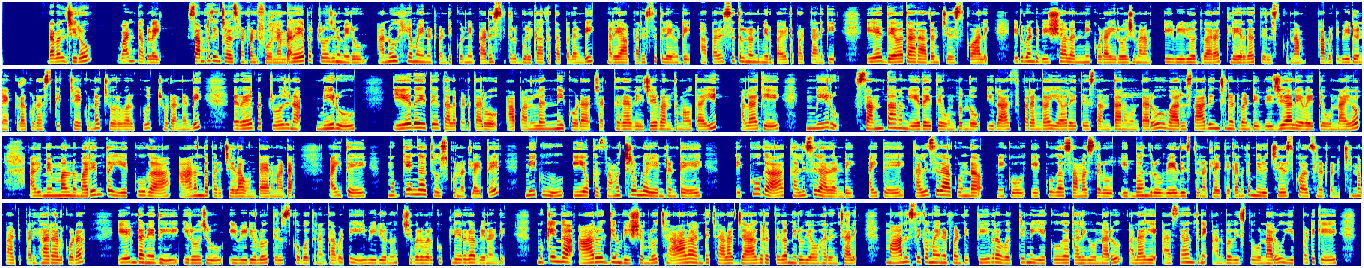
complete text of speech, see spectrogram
double zero one double eight. సంప్రదించవలసినటువంటి phone number. రేపటి రోజున మీరు అనూహ్యమైనటువంటి కొన్ని పరిస్థితులకు గురికాక తప్పదండి. మరి ఆ పరిస్థితులు ఏమిటి? ఆ పరిస్థితుల నుండి మీరు బయటపడటానికి ఏ దేవతారాధన చేసుకోవాలి? ఇటువంటి విషయాలన్నీ కూడా ఈరోజు మనం ఈ వీడియో ద్వారా క్లియర్గా తెలుసుకుందాం. కాబట్టి వీడియోని ఎక్కడా కూడా స్కిప్ చేయకుండా చివరి వరకు చూడండి రేపటి రోజున మీరు ఏదైతే తలపెడతారో ఆ పనులన్నీ కూడా చక్కగా విజయవంతం అవుతాయి అలాగే మీరు సంతానం ఏదైతే ఉంటుందో ఈ రాశిపరంగా ఎవరైతే సంతానం ఉంటారో వారు సాధించినటువంటి విజయాలు ఏవైతే ఉన్నాయో అవి మిమ్మల్ని మరింత ఎక్కువగా ఆనందపరిచేలా ఉంటాయన్నమాట. అయితే ముఖ్యంగా చూసుకున్నట్లయితే మీకు ఈ యొక్క సంవత్సరంలో ఏంటంటే ఎక్కువగా కలిసి రాదండి. అయితే కలిసి రాకుండా మీకు ఎక్కువగా సమస్యలు ఇబ్బందులు వేధిస్తున్నట్లయితే కనుక మీరు చేసుకోవాల్సినటువంటి చిన్నపాటి పరిహారాలు కూడా ఏంటనేది ఈరోజు ఈ వీడియోలో తెలుసుకోబోతున్నాం కాబట్టి ఈ వీడియోను చివరి వరకు క్లియర్గా వినండి. ముఖ్యంగా ఆరోగ్యం విషయంలో చాలా అంటే చాలా జాగ్రత్తగా మీరు వ్యవహరించాలి. మానసికమైనటువంటి తీవ్ర ఒత్తిడిని ఎక్కువగా కలిగి ఉన్నారు. అలాగే అశాంతిని అనుభవిస్తూ ఉన్నారు. ఇప్పటికే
